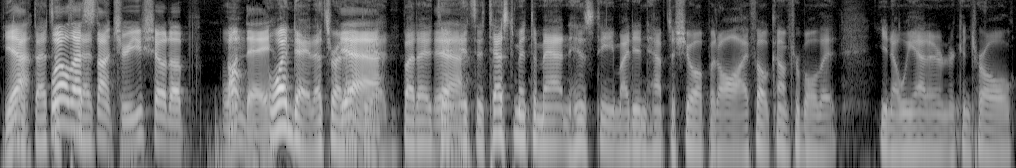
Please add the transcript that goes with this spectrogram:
Yeah. that's a- well, that's not true. You showed up one Oh, day. One day, that's right. I Yeah. did. But it's, Yeah. it's a testament to Matt and his team. I didn't have to show up at all. I felt comfortable that you know we had it under control.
